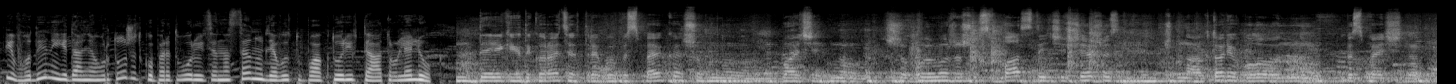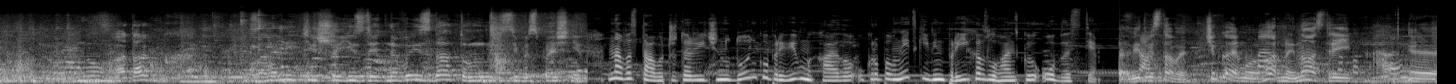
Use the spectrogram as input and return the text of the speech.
півгодини їдальня гуртожитку перетворюється на сцену для виступу акторів театру ляльок. В деяких декораціях треба безпека, щоб ну бачити, ну щоб може щось впасти чи ще щось, щоб на акторів було ну безпечно. Ну а так, взагалі, ті, що їздять на виїзда, то вони всі безпечні. На виставу чотирирічну доньку привів Михайло. У Кропивницький він приїхав з Луганської області. Від вистави чекаємо гарний настрій, е,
